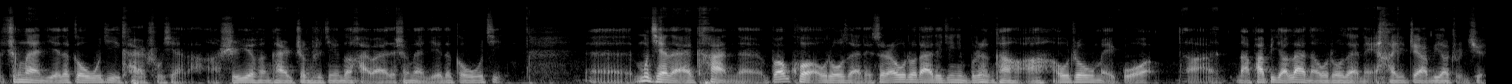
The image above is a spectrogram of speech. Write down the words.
圣诞节的购物季开始出现了啊，十一月份开始正式进入到海外的圣诞节的购物季。呃，目前来看呢，包括欧洲在内，虽然欧洲大家对经济不是很看好啊，欧洲、美国啊，哪怕比较烂的欧洲在内，还这样比较准确，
